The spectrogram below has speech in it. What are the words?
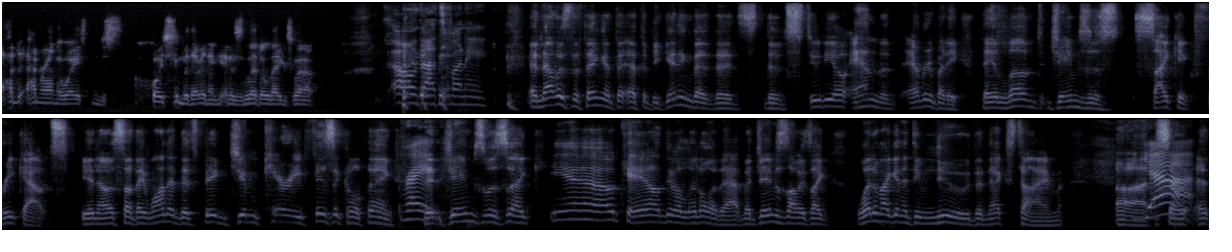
had, had him around the waist and just hoisted him with everything, and his little legs went up. oh, that's funny. and that was the thing at the at the beginning the the, the studio and the everybody they loved james's psychic freakouts you know so they wanted this big jim carrey physical thing Right. that james was like yeah okay i'll do a little of that but james is always like what am i going to do new the next time uh so Yeah. uh,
